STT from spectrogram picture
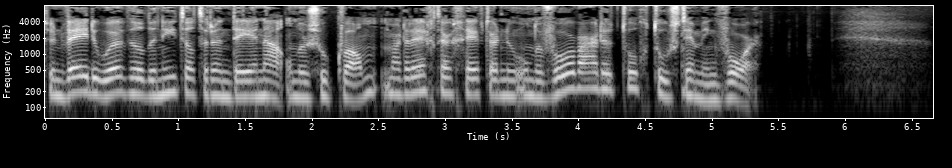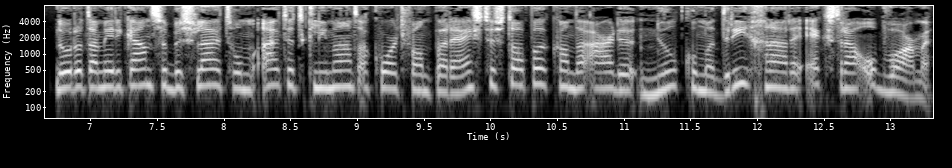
Zijn weduwe wilde niet dat er een DNA-onderzoek kwam... maar de rechter geeft er nu onder voorwaarden toch toestemming voor. Door het Amerikaanse besluit om uit het klimaatakkoord van Parijs te stappen... kan de aarde 0,3 graden extra opwarmen.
